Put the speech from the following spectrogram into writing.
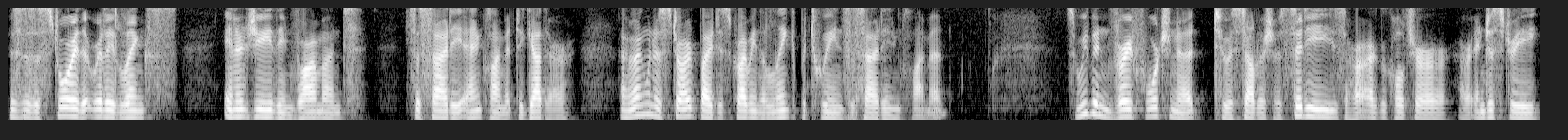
This is a story that really links energy, the environment, society, and climate together. And I'm going to start by describing the link between society and climate. So we've been very fortunate to establish our cities, our agriculture, our industry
